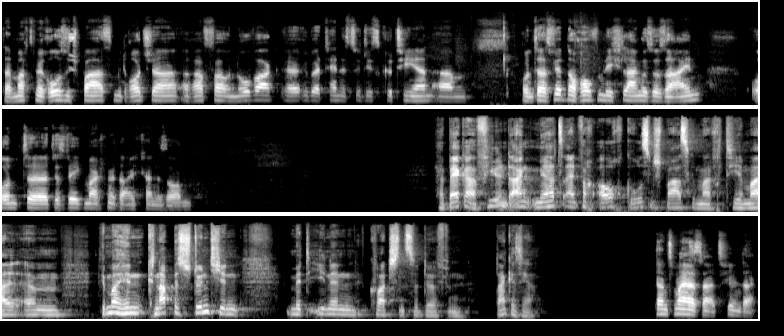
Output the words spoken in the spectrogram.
Da macht es mir großen Spaß, mit Roger, Rafa und Novak äh, über Tennis zu diskutieren. Ähm, und das wird noch hoffentlich lange so sein. Und deswegen mache ich mir da eigentlich keine Sorgen. Herr Becker, vielen Dank. Mir hat es einfach auch großen Spaß gemacht, hier mal ähm, immerhin knappes Stündchen mit Ihnen quatschen zu dürfen. Danke sehr. Ganz meinerseits. Vielen Dank.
